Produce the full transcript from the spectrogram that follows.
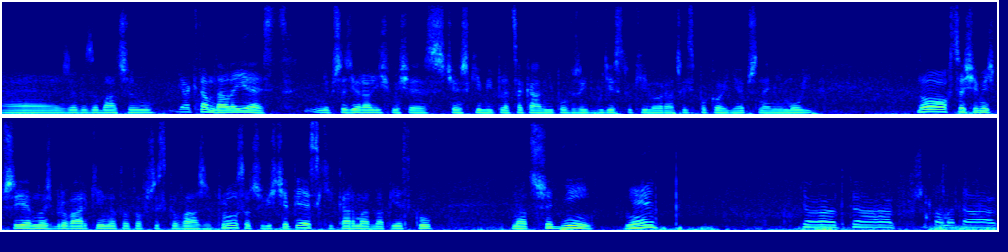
e, żeby zobaczył jak tam dalej jest. Nie przedzieraliśmy się z ciężkimi plecakami powyżej 20 kg, raczej spokojnie, przynajmniej mój. No, chce się mieć przyjemność browarki, no to to wszystko waży. Plus oczywiście pieski, karma dla piesków na 3 dni, nie? Tak, tak, proszę pana, tak.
